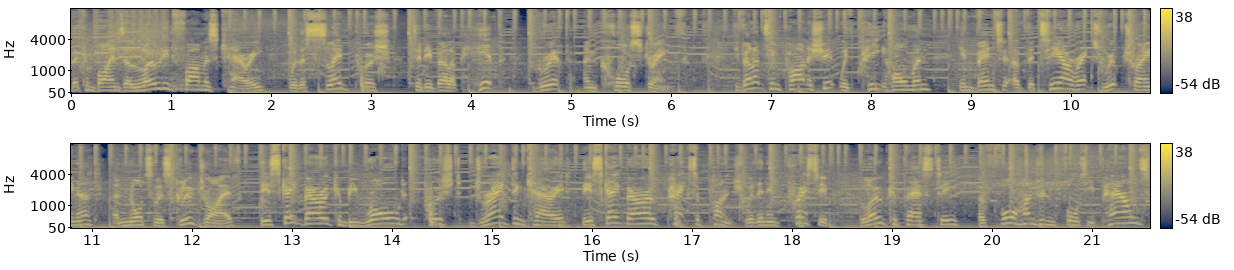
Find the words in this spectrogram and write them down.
that combines a loaded farmer's carry with a sled push to develop hip, grip, and core strength. Developed in partnership with Pete Holman, inventor of the TRX Rip Trainer and Nautilus Glute Drive, the Escape Barrow can be rolled, pushed, dragged, and carried. The Escape Barrow packs a punch with an impressive load capacity of 440 pounds,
